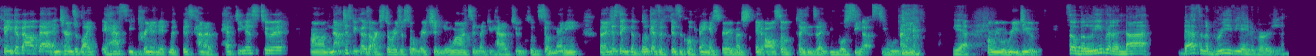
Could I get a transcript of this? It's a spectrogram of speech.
think about that in terms of like it has to be printed with this kind of heftiness to it? Um, not just because our stories are so rich and nuanced and like you had to include so many, but I just think the book as a physical thing is very much, it also plays into that you will see us, you will read, yeah, or we will read you. So believe it or not, that's an abbreviated version.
